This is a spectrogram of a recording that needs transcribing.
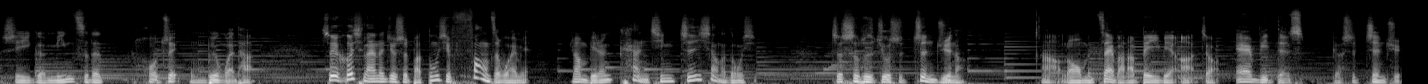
是一个名词的后缀，我们不用管它，所以合起来呢就是把东西放在外面，让别人看清真相的东西，这是不是就是证据呢？啊，然后我们再把它背一遍啊，叫 evidence 表示证据。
